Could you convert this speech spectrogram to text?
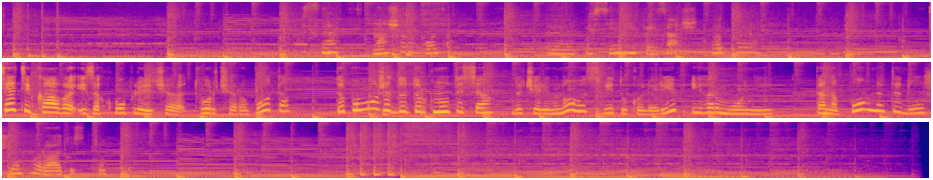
Все, наша робота. Е, Осінній пейзаж готова. Ця цікава і захоплююча творча робота допоможе доторкнутися до чарівного світу кольорів і гармонії та наповнити душу радістю.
